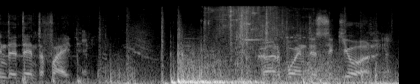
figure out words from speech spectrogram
Hardpoint identified. Hardpoint is secure.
